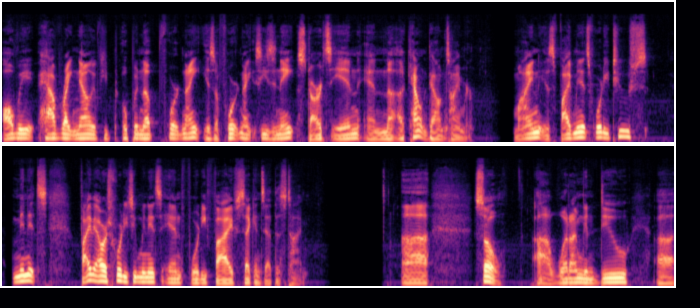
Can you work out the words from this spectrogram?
all we have right now, if you open up Fortnite, is a Fortnite Season 8 starts in and a countdown timer. Mine is 5 minutes, 42 minutes, 5 hours, 42 minutes, and 45 seconds at this time. Uh, so, uh, what I'm going to do. Uh,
